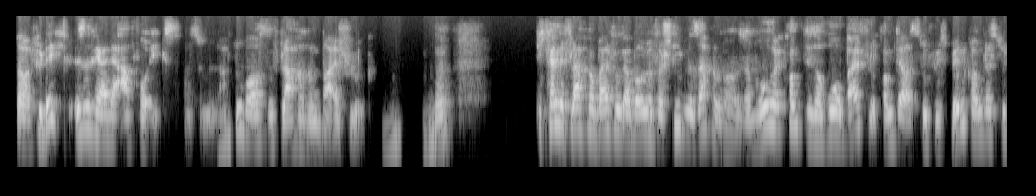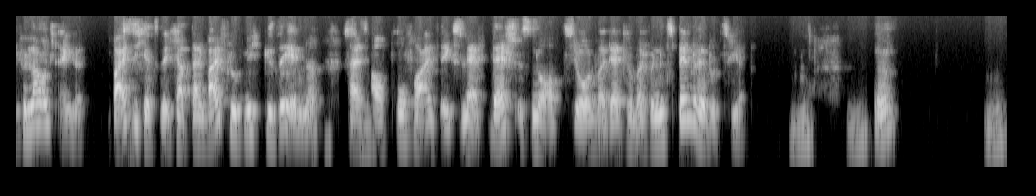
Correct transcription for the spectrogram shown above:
Aber für dich ist es ja der AVX, hast du gesagt. Du brauchst einen flacheren Ballflug. Mhm. Ne? ich kann den flachen Beiflug aber über verschiedene Sachen machen. Also, woher kommt dieser hohe Beiflug? Kommt der aus zu viel Spin? Kommt das zu viel Launch Angle? Weiß ich jetzt nicht. Ich habe deinen Beiflug nicht gesehen. Ne? Das heißt, auch Pro V1X Left Dash ist eine Option, weil der zum Beispiel den Spin reduziert. Mhm. Ja? Mhm.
